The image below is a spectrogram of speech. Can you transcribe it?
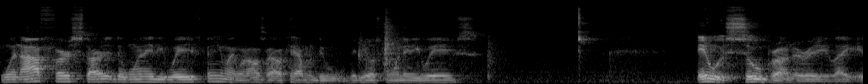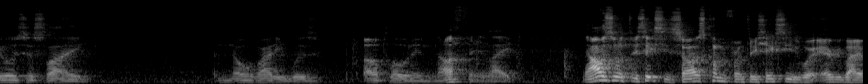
when I first started the 180 wave thing, like when I was like, okay, I'm gonna do videos for 180 waves it was super underrated. Like it was just like nobody was uploading nothing. Like now I was doing 360s, so I was coming from 360s where everybody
